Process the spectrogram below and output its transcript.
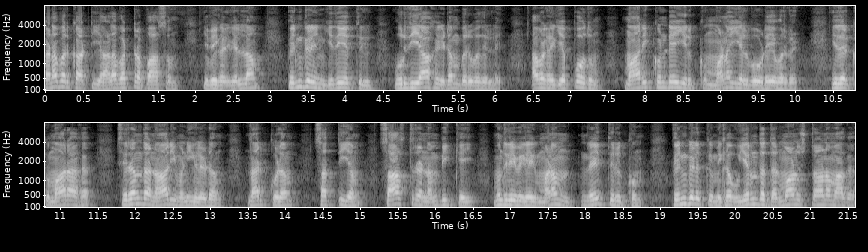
கணவர் காட்டிய அளவற்ற பாசம். இவைகள் எல்லாம் பெண்களின் இதயத்தில் உறுதியாக இடம்பெறுவதில்லை அவர்கள் எப்போதும் மாறிக்கொண்டே இருக்கும் மன இயல்பு உடையவர்கள். இதற்கு மாறாக சிறந்த நாரிமணிகளிடம் நற்குலம் சத்தியம் சாஸ்திர நம்பிக்கை முதலியவைகளில் மனம் நிலைத்திருக்கும் பெண்களுக்கு மிக உயர்ந்த தர்மானுஷ்டானமாக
